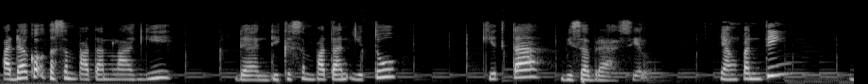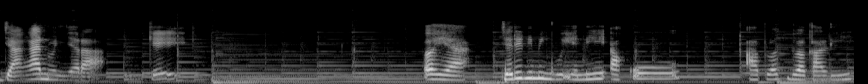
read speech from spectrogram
ada kok kesempatan lagi dan di kesempatan itu kita bisa berhasil. Yang penting jangan menyerah. Oke. Okay? Oh ya, jadi di minggu ini aku upload dua kali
